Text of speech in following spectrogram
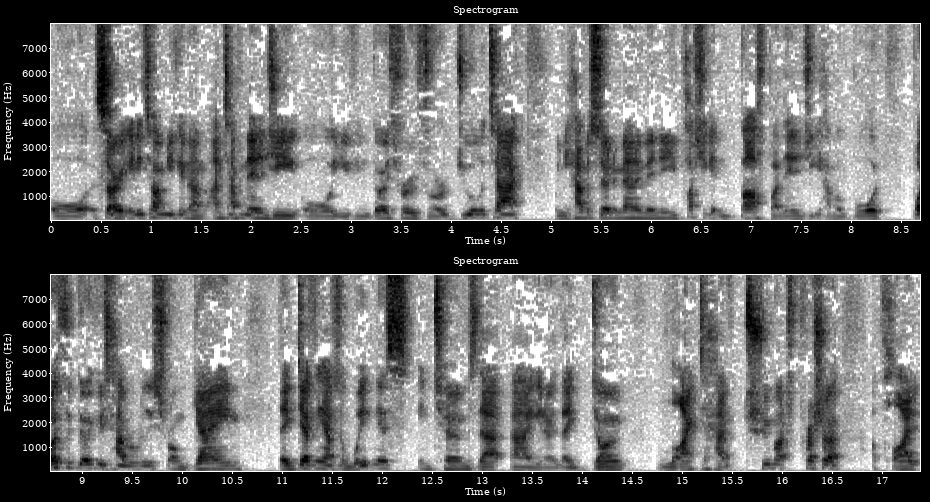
or sorry, anytime you can um, untap an energy, or you can go through for a dual attack when you have a certain amount of energy. Plus, you're getting buffed by the energy you have on board. Both the Gokus have a really strong game. They definitely have some weakness in terms that uh, you know they don't like to have too much pressure applied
